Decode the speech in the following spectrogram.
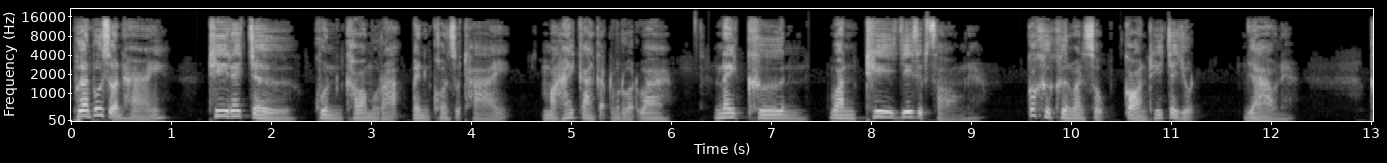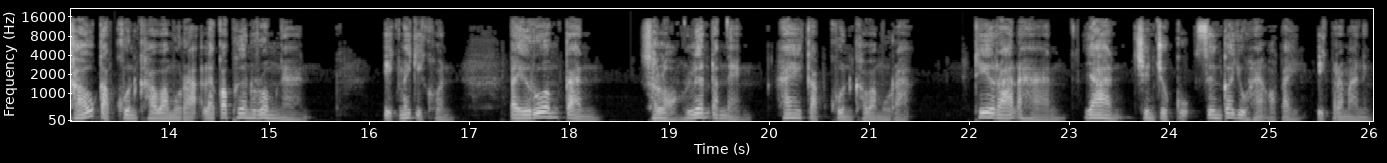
เพื่อนผู้สูญหายที่ได้เจอคุณคาวามุระเป็นคนสุดท้าย มาให้การกับตำรวจว่า ในคืนวันที่ 22 เนี่ย ก็คือคืนวันศุกร์ก่อนที่จะหยุดยาวเนี่ย เขากับคุณคาวามุระแล้วก็เพื่อนร่วมงาน อีกไม่กี่คน ไปร่วมกันฉลองเลื่อนตำแหน่งให้กับคุณคาวามุระ ที่ร้านอาหารย่านชินจูกุ ซึ่งก็อยู่ห่างออกไปอีกประมาณหนึ่ง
